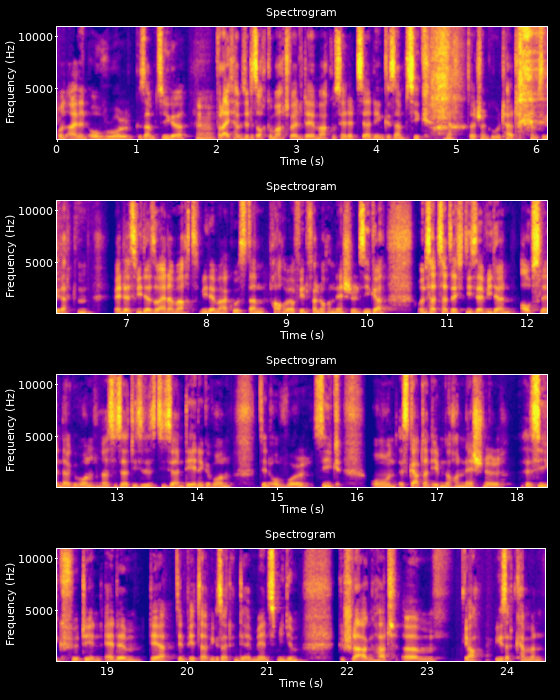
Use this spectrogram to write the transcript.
und einen Overall-Gesamtsieger. Ja. Vielleicht haben sie das auch gemacht, weil der Markus ja letztes Jahr den Gesamtsieg nach Deutschland geholt hat. haben sie gedacht, hm, wenn das wieder so einer macht wie der Markus, dann brauchen wir auf jeden Fall noch einen National-Sieger. Und es hat tatsächlich dieses Jahr wieder ein Ausländer gewonnen. Also es hat dieses, dieses Jahr ein Däne gewonnen, den Overall-Sieg. Und es gab dann eben noch einen National-Sieg für den Adam, der den Peter, wie gesagt, in der Men's Medium geschlagen hat. Ähm, ja, wie gesagt, kann man,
